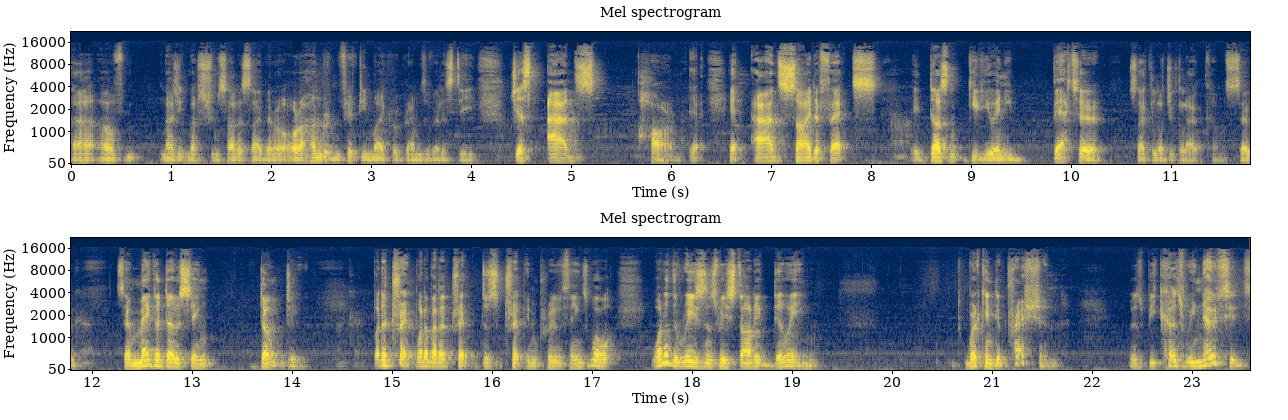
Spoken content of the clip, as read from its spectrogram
uh, of magic mushroom psilocybin or, or 150 micrograms of LSD just adds harm. It, it adds side effects. It doesn't give you any better psychological outcomes. So, so mega dosing, don't do. But a trip, what about a trip? Does a trip improve things? Well, one of the reasons we started doing work in depression was because we noted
